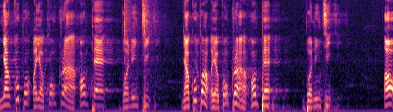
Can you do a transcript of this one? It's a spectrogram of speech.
nyankopɔn ɔyɛ kronkron a ɔmpɛ bɔne nti. Nyankopɔn a ɔyɛ kronkron a ɔmpɛ bɔne nti. Ɔ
